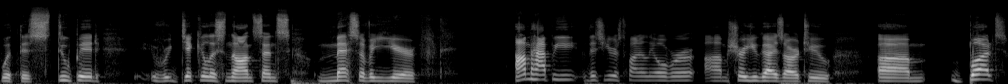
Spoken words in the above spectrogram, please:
with this stupid, ridiculous nonsense mess of a year. I'm happy this year is finally over. I'm sure you guys are too. Um, but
